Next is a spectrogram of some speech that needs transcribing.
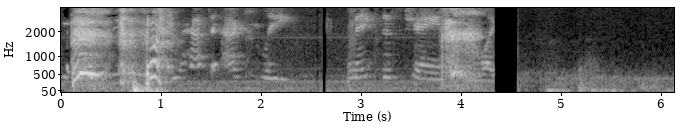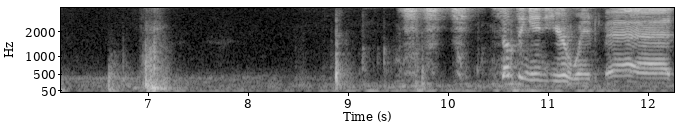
you have, to do, you have to actually make this change. Like Something in here went bad.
